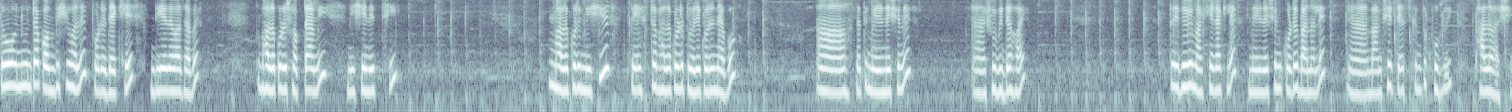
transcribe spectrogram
তো নুনটা কম বেশি হলে পরে দেখে দিয়ে দেওয়া যাবে। তো ভালো করে সবটা আমি মিশিয়ে নিচ্ছি। ভালো করে মিশিয়ে পেস্টটা ভালো করে তৈরি করে নেব যাতে ম্যারিনেশনে সুবিধে হয়। তো এইভাবে মাখিয়ে রাখলে, ম্যারিনেশন করে বানালে মাংসের টেস্ট কিন্তু খুবই ভালো আসে।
